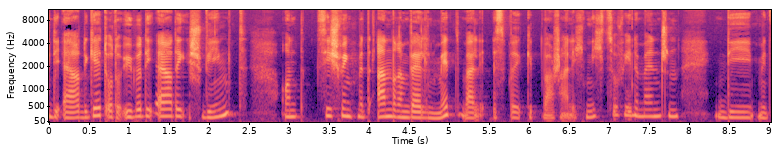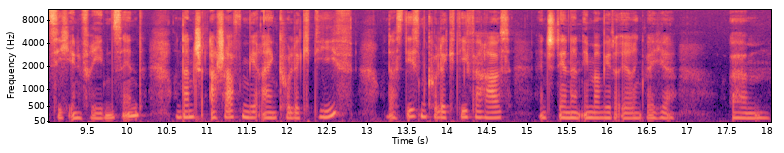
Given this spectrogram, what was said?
die Erde geht oder über die Erde schwingt und sie schwingt mit anderen Wellen mit, weil es gibt wahrscheinlich nicht so viele Menschen, die mit sich in Frieden sind. Und dann erschaffen wir ein Kollektiv und aus diesem Kollektiv heraus entstehen dann immer wieder irgendwelche ähm,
